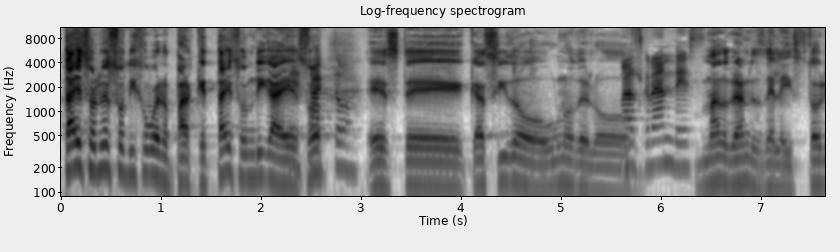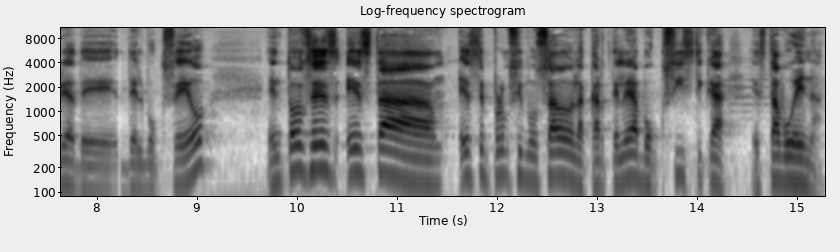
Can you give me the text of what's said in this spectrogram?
Tyson eso dijo, bueno, para que Tyson diga eso, Exacto. este, que ha sido uno de los Más grandes. más grandes de la historia de- del boxeo. Entonces, esta, este próximo sábado la cartelera boxística está buena,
